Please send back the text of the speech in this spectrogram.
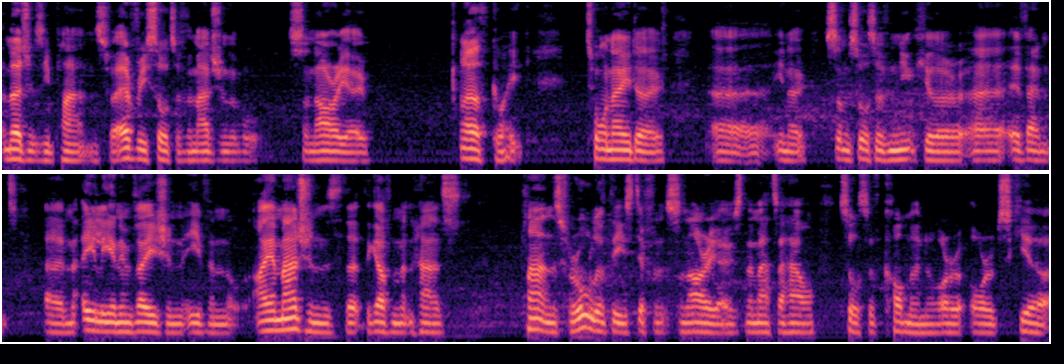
emergency plans for every sort of imaginable scenario earthquake, tornado, uh, you know, some sort of nuclear uh, event, um, alien invasion, even. I imagined that the government has plans for all of these different scenarios, no matter how sort of common or, or obscure.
